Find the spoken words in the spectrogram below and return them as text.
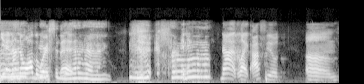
Yeah, and I know all the words to that. and it's not like I feel um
